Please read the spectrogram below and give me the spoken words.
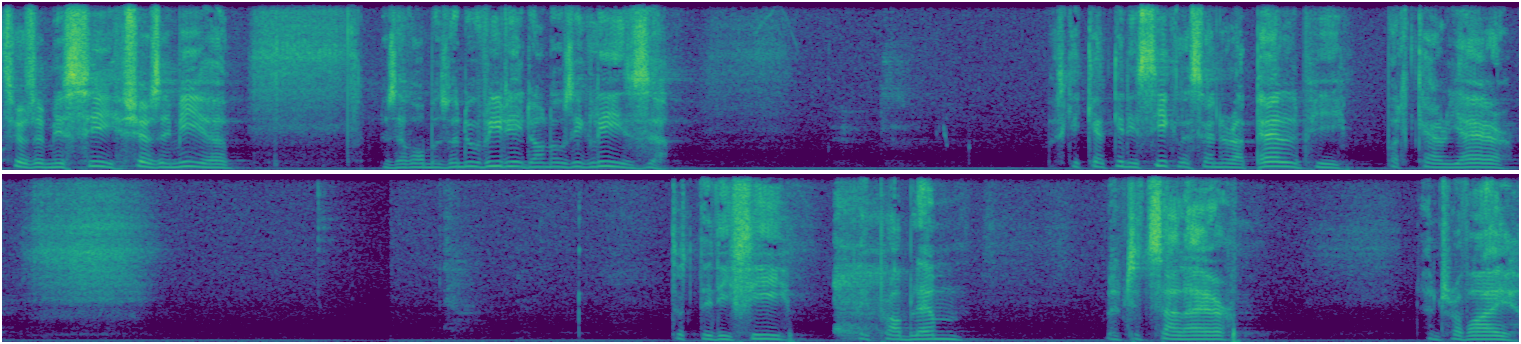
Chers amis, chers amis, euh, nous avons besoin d'ouvrir dans nos églises. Parce qu'il y a quelqu'un ici que le Seigneur appelle, puis votre carrière. Tous les défis, les problèmes, le petit salaire, un travail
